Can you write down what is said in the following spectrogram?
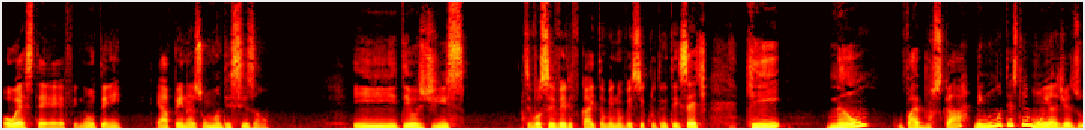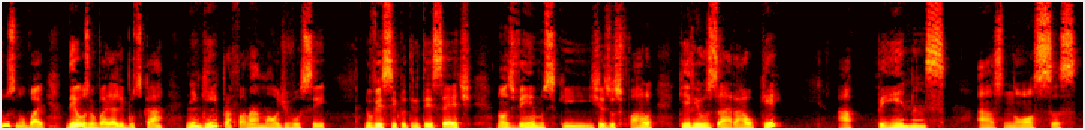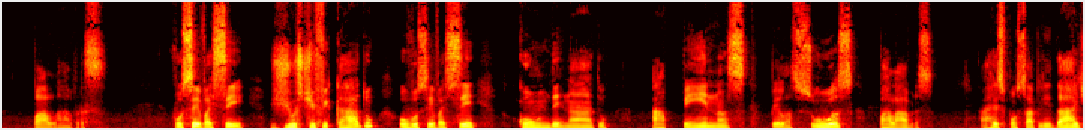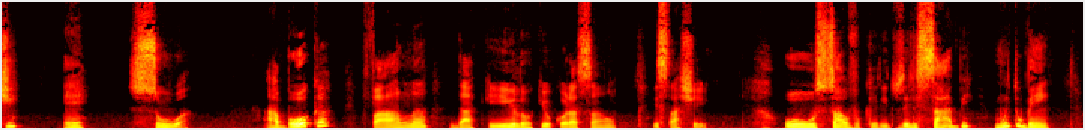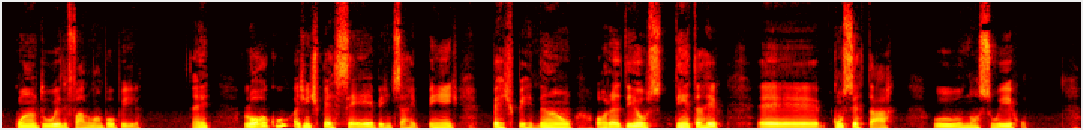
ou STF, não tem. É apenas uma decisão. E Deus diz, se você verificar aí também no versículo 37, que não vai buscar nenhuma testemunha. Jesus não vai, Deus não vai ali buscar ninguém para falar mal de você no versículo 37, nós vemos que Jesus fala que ele usará o quê? Apenas as nossas palavras. Você vai ser justificado ou você vai ser condenado apenas pelas suas palavras. A responsabilidade é sua. A boca fala daquilo que o coração está cheio. O salvo, queridos, ele sabe muito bem quando ele fala uma bobeira, né? Logo a gente percebe, a gente se arrepende, pede perdão, ora a Deus, tenta é, consertar o nosso erro.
